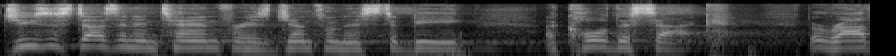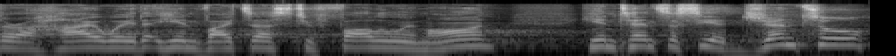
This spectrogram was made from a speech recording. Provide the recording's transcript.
Jesus doesn't intend for his gentleness to be a cul de sac, but rather a highway that he invites us to follow him on. He intends to see a gentle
